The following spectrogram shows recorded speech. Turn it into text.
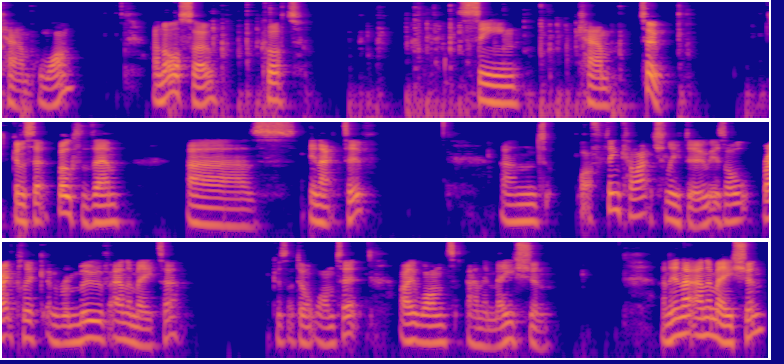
cam one, and also cut scene cam 2. I'm going to set both of them as inactive. And what I think I'll actually do is I'll right click and remove animator because I don't want it. I want animation. And in that animation,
